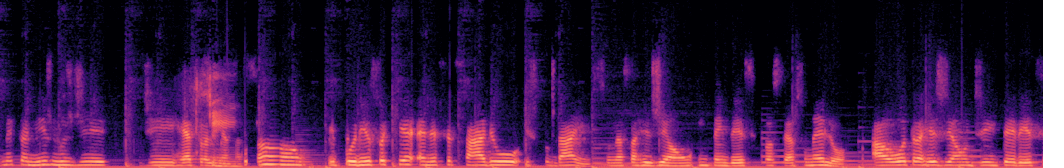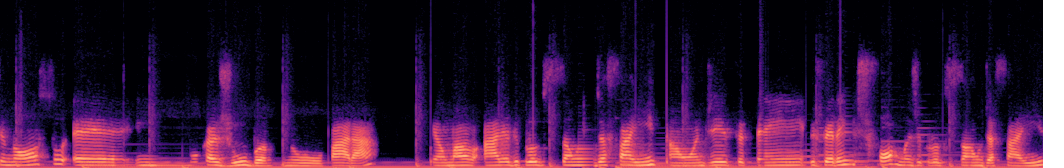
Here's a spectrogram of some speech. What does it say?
mecanismos de de retroalimentação, Sim. e por isso é que é necessário estudar isso nessa região, entender esse processo melhor. A outra região de interesse nosso é em Bocajuba, no Pará, é uma área de produção de açaí, onde você tem diferentes formas de produção de açaí,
